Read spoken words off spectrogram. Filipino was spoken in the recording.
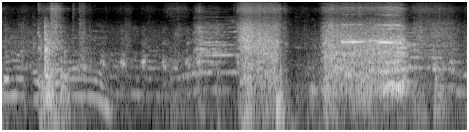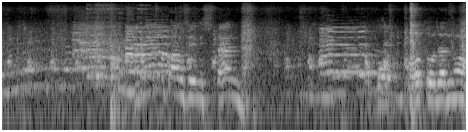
Ano pa ang sinistan? Foto dan mo.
